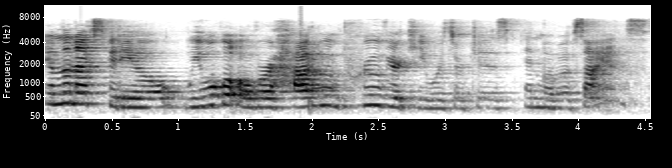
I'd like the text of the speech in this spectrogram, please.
In the next video, we will go over how to improve your keyword searches in Web of Science.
